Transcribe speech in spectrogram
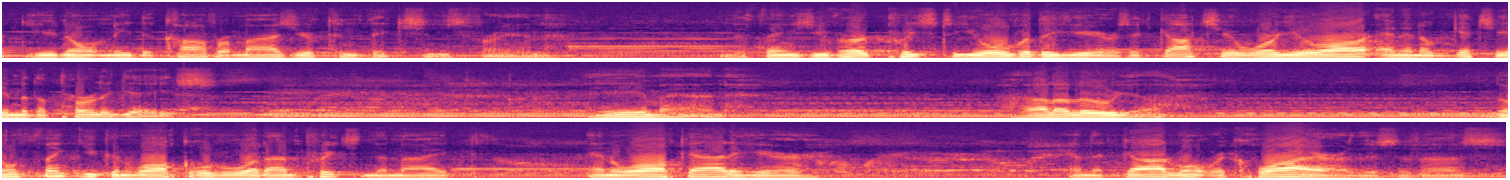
But you don't need to compromise your convictions, friend. And the things you've heard preached to you over the years, it got you where you are and it'll get you into the pearly gates. Amen. Hallelujah. Don't think you can walk over what I'm preaching tonight and walk out of here and that God won't require this of us.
